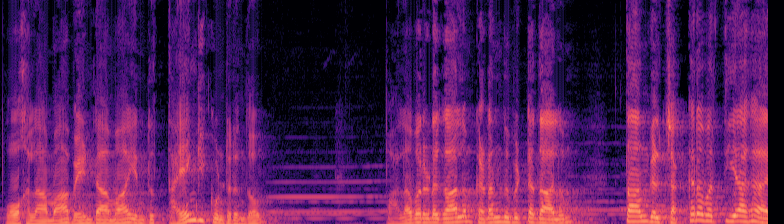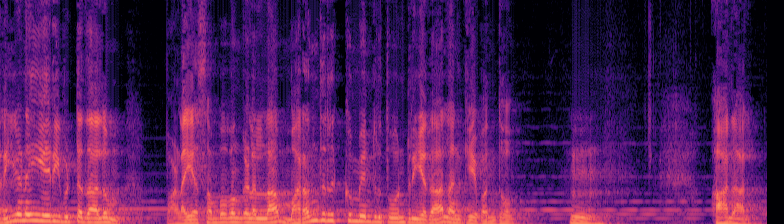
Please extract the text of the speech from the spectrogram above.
போகலாமா வேண்டாமா என்று தயங்கிக் கொண்டிருந்தோம். பல வருட காலம் கடந்து விட்டதாலும் தாங்கள் சக்கரவர்த்தியாக அரியணை ஏறி விட்டதாலும் பழைய சம்பவங்களெல்லாம் மறந்திருக்கும் என்று தோன்றியதால் அங்கே வந்தோம். ஆனால்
